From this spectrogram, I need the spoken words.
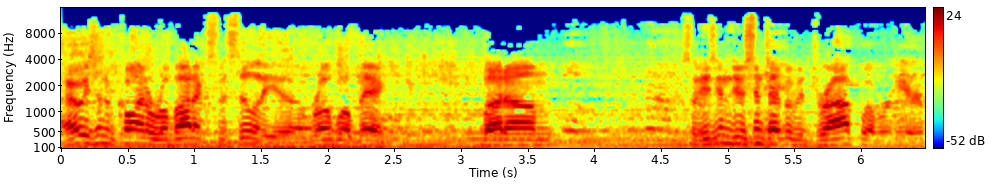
I always end up calling a robotics facility a Robo Bay. But, um, so he's going to do some type of a drop over here.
